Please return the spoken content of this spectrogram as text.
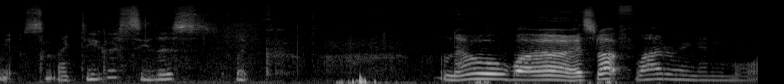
Yes. Like, do you guys see this? Like, no, uh, it's not flattering anymore.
